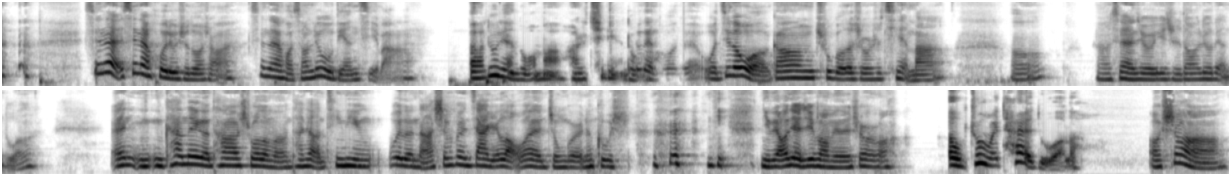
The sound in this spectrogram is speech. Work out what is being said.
现在现在汇率是多少啊？现在好像六点几吧，呃，六点多吗？还是七点多？六点多。对，我记得我刚出国的时候是七点八，嗯，然后现在就一直到六点多了。哎，你你看那个他说了吗？他想听听为了拿身份嫁给老外中国人的故事。你你了解这方面的事儿吗？哦，中维太多了。哦，是吗？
